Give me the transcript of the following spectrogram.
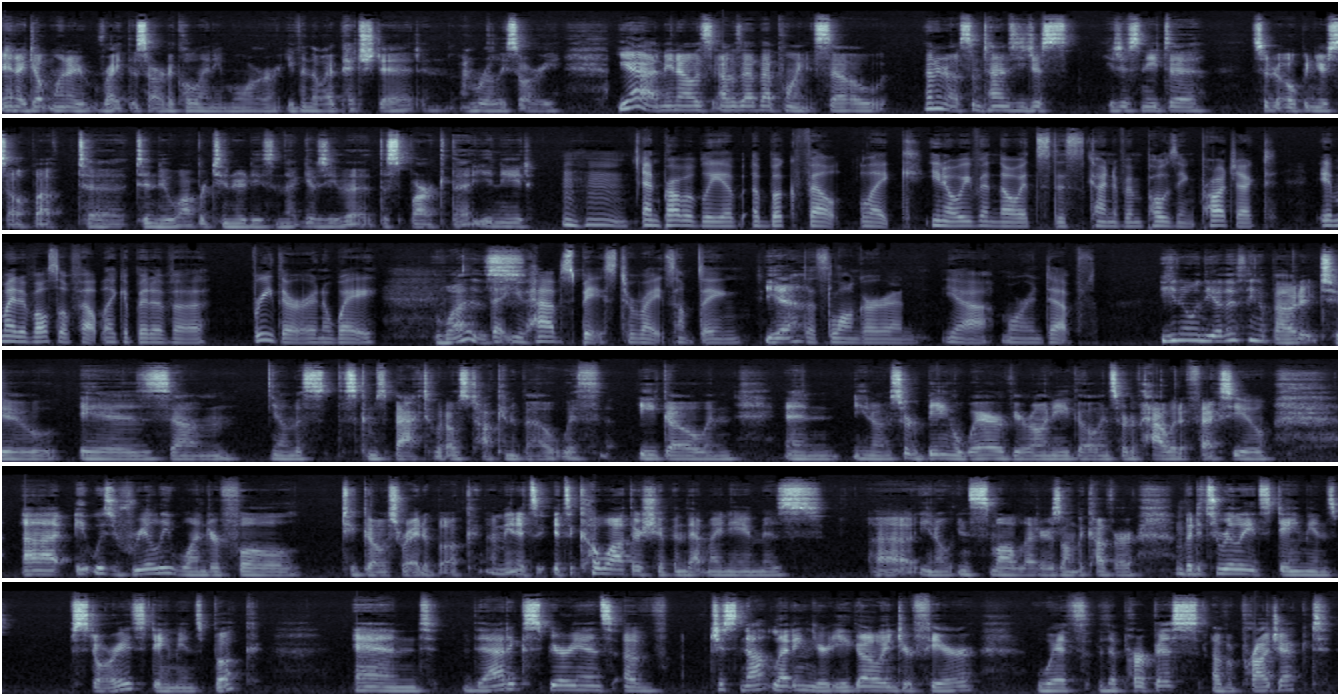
And I don't want to write this article anymore, even though I pitched it, and I'm really sorry. Yeah, I mean, I was I was at that point, so I don't know. Sometimes you just you just need to sort of open yourself up to to new opportunities, and that gives you the the spark that you need. Mm-hmm. and probably a, a book felt like you know even though it's this kind of imposing project it might have also felt like a bit of a breather in a way It was that you have space to write something yeah that's longer and yeah more in depth You know, and the other thing about it too is, um, you know, this this comes back to what I was talking about with ego and and you know, sort of being aware of your own ego and sort of how it affects you. Uh, it was really wonderful to ghostwrite a book. I mean, it's it's a co-authorship in that my name is, uh, you know, in small letters on the cover, but it's really it's Damian's story. It's Damian's book, and that experience of just not letting your ego interfere with the purpose of a project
